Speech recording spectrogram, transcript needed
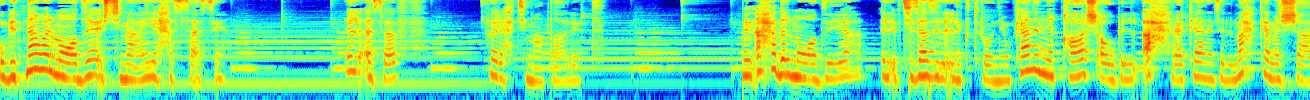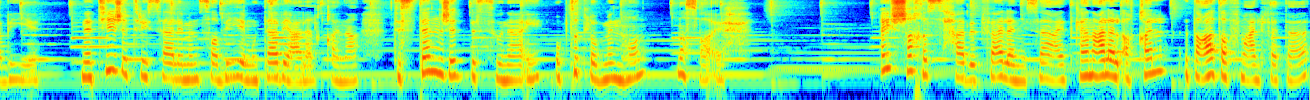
وبيتناول مواضيع اجتماعية حساسة. للأسف فرحتي ما طالت. من أحد المواضيع الابتزاز الإلكتروني وكان النقاش أو بالأحرى كانت المحكمة الشعبية نتيجة رسالة من صبية متابعة للقناة. تستنجد بالثنائي وبتطلب منهم نصائح. أي شخص حابب فعلا يساعد كان على الأقل تعاطف مع الفتاة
